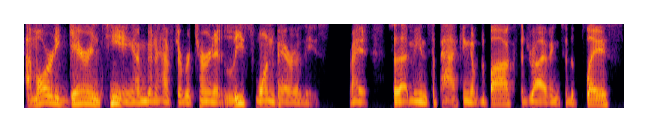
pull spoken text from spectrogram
I'm already guaranteeing I'm going to have to return at least one pair of these, right? So that means the packing of the box, the driving to the place,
